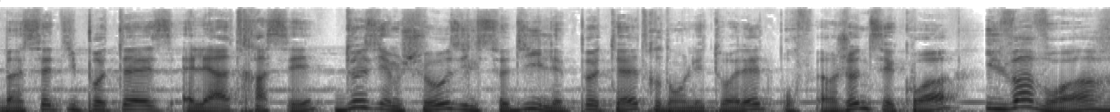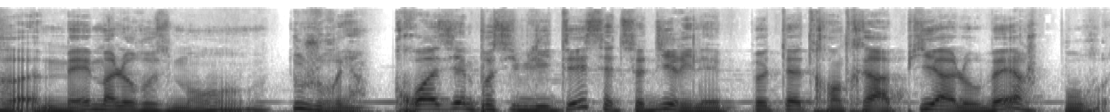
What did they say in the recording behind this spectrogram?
ben cette hypothèse, elle est à tracer. Deuxième chose, il se dit il est peut-être dans les toilettes pour faire je ne sais quoi. Il va voir, mais malheureusement, toujours rien. Troisième possibilité, c'est de se dire il est peut-être rentré à pied à l'auberge pour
